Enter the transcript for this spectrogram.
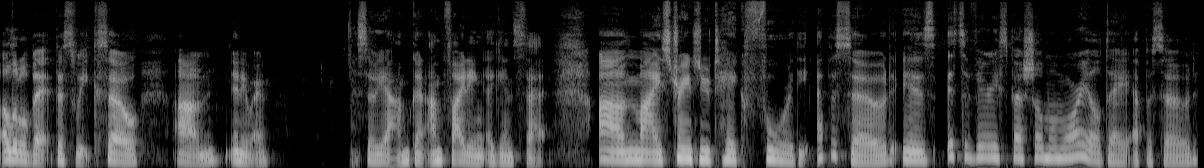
a little bit this week. So um, anyway, so yeah, I'm gonna I'm fighting against that. Um, my strange new take for the episode is it's a very special Memorial Day episode.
